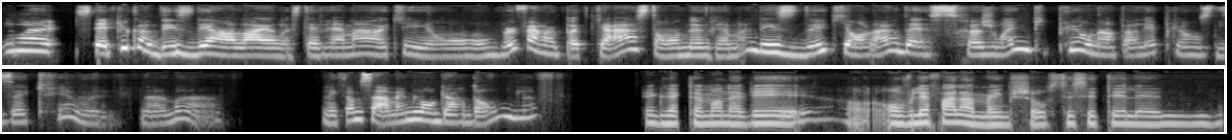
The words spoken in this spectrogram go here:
Ouais, c'était plus comme des idées en l'air. C'était vraiment OK, on veut faire un podcast, on a vraiment des idées qui ont l'air de se rejoindre. Puis plus on en parlait, plus on se disait crime, finalement, on est comme ça à la même longueur d'onde. Exactement, on avait on voulait faire la même chose. C'était une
